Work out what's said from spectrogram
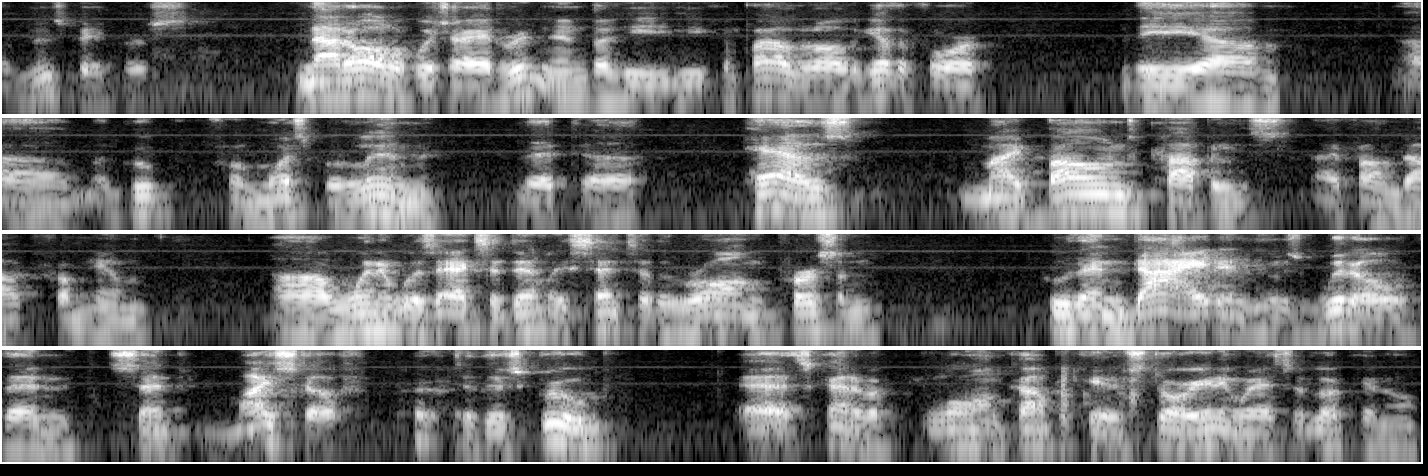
of newspapers, not all of which I had written in, but he, he compiled it all together for the um, uh, a group from West Berlin that uh, has my bound copies. I found out from him uh, when it was accidentally sent to the wrong person, who then died, and whose widow then sent my stuff to this group. Uh, it's kind of a long, complicated story. Anyway, I said, look, you know,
